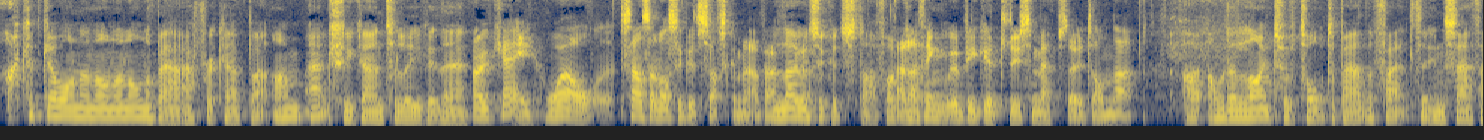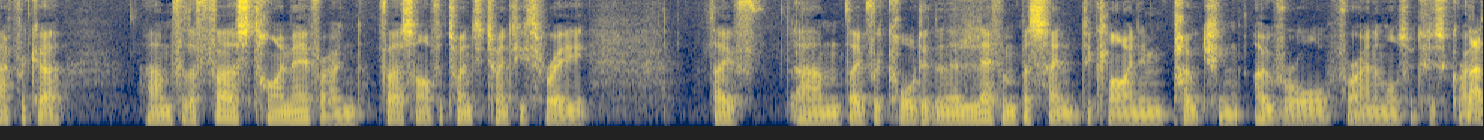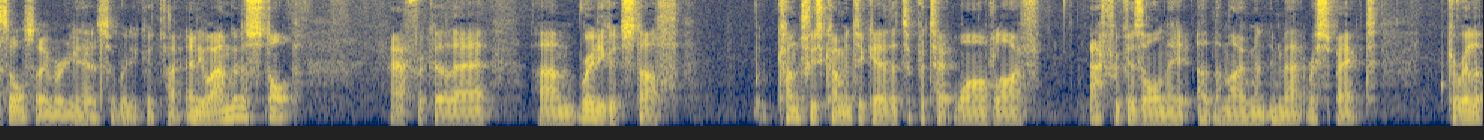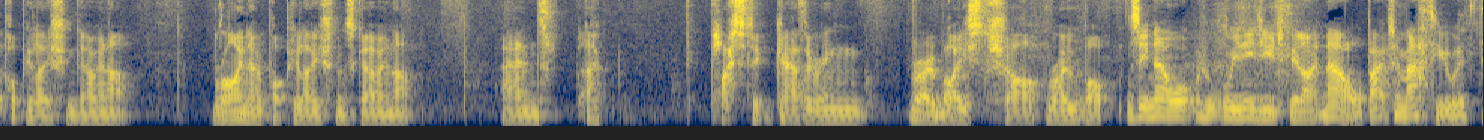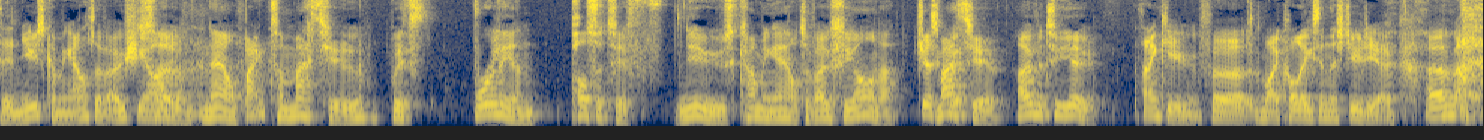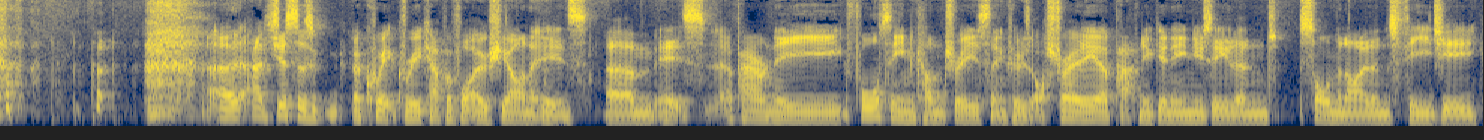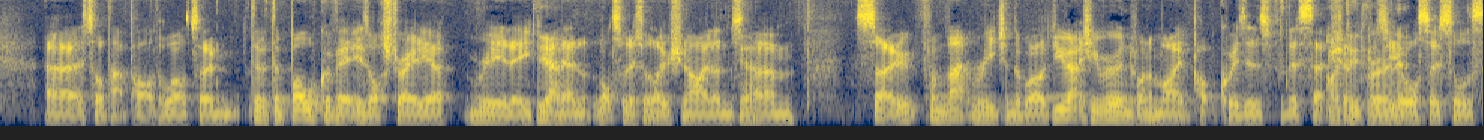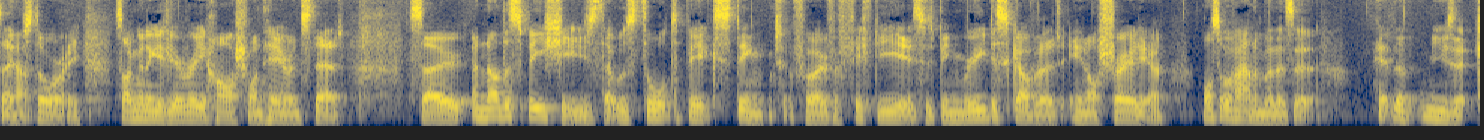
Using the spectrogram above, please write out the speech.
I could go on and on and on about Africa, but I'm actually going to leave it there. Okay, well, it sounds like lots of good stuff's coming out of Africa. Loads of good stuff. and I think it would be good to do some episodes on that. I, I would have liked to have talked about the fact that in South Africa, um, for the first time ever, in the first half of 2023, they've um, they've recorded an 11% decline in poaching overall for animals, which is great. That's also really yeah, good. it's a really good fact. Anyway, I'm going to stop Africa there. Um, really good stuff. Countries coming together to protect wildlife. Africa's on it at the moment in that respect. Gorilla population going up, rhino populations going up, and a plastic gathering Robot. waste shark robot. See, now what we need you to be like now, back to Matthew with the news coming out of Oceania. So now back to Matthew with brilliant positive news coming out of Oceania. Just quick- Matthew, over to you. Thank you for my colleagues in the studio. Um, uh, just as a quick recap of what Oceania is, um, it's apparently 14 countries that includes Australia, Papua New Guinea, New Zealand, Solomon Islands, Fiji. Uh, sort of that part of the world. So the the bulk of it is Australia, really, Yeah. and then lots of little ocean islands. Yeah. Um, so from that region of the world, you've actually ruined one of my pop quizzes for this section because you it. also saw the same Yeah. story. So I'm going to give you a really harsh one here instead. So another species that was thought to be extinct for over 50 years has been rediscovered in Australia. What sort of animal is it? Hit the music.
